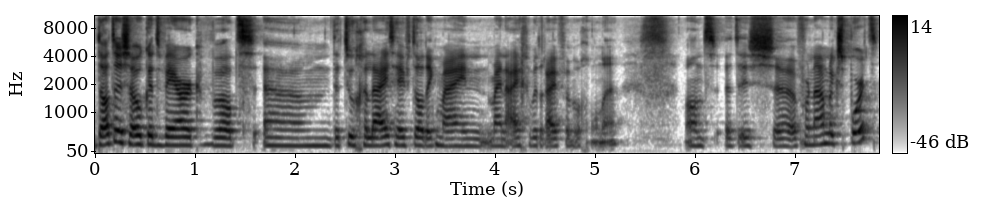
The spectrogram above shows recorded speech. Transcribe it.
dat is ook het werk wat ehm, ertoe geleid heeft dat ik mijn, mijn eigen bedrijf ben begonnen. Want het is eh, voornamelijk sport.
